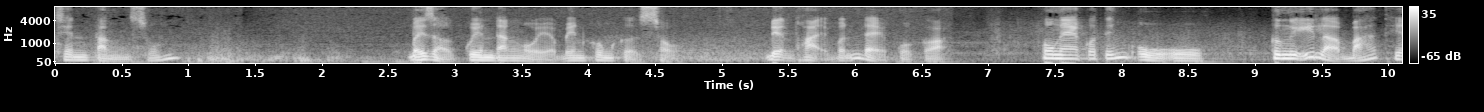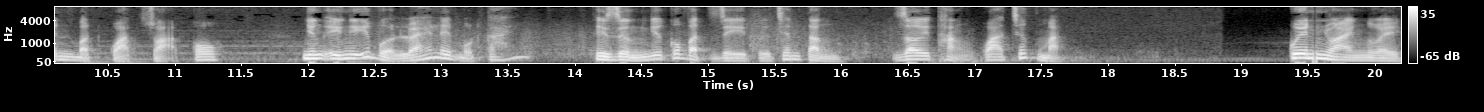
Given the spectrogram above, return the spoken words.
trên tầng xuống. Bây giờ Quyên đang ngồi ở bên khung cửa sổ. Điện thoại vẫn để cuộc gọi. Cô nghe có tiếng ù ù, Cứ nghĩ là bá thiên bật quạt dọa cô. Nhưng ý nghĩ vừa lóe lên một cái thì dường như có vật gì từ trên tầng Rơi thẳng qua trước mặt. Quyên nhòi người,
